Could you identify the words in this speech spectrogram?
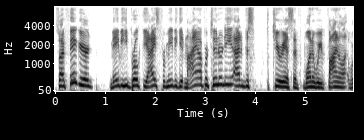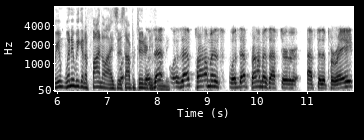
So I figured maybe he broke the ice for me to get my opportunity. I'm just curious if when are we final when are we going to finalize this opportunity Was for me? was that promise was that promise after after the parade?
